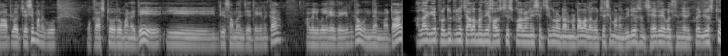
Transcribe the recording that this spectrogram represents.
టాప్లో వచ్చేసి మనకు ఒక స్టోర్ రూమ్ అనేది ఈ ఇంటికి సంబంధించి అయితే కనుక అవైలబుల్గా అయితే కనుక ఉందన్నమాట. అలాగే ప్రొద్దుట్లో చాలా మంది హౌస్ తీసుకోవాలని సెర్చింగ్లో ఉంటారన్నమాట. వాళ్ళకి వచ్చేసి మన వీడియోస్ని షేర్ చేయవలసిందిగా రిక్వెస్ట్ చేస్తూ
